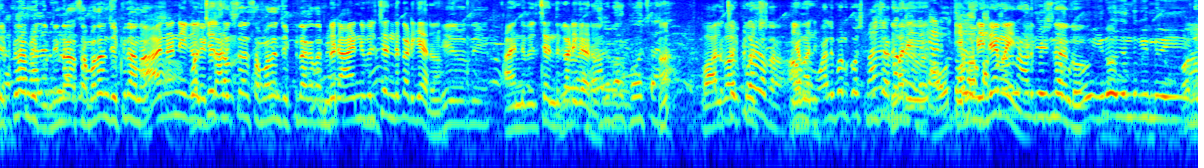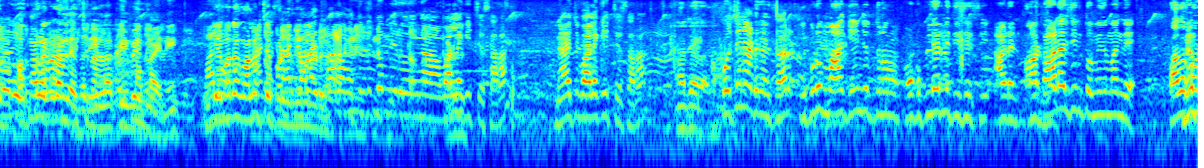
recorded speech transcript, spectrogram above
చెప్పినా మీకు నిన్న సమాధానం చెప్పినా ఆయన నీకు సమాధానం చెప్పినా కదా మీరు ఆయన్ని పిలిచి ఎందుకు అడిగారు? ఏది? ఆయన్ని పిలిచి ఎందుకు అడిగారు? వాలీబాల్ కోచ్ ఏమని? వాలీబాల్ కోచ్ మరి. ఇప్పుడు ఇదేమైంది ఆడిపించినప్పుడు ఈ రోజు ఎందుకు ఇది పక్కన పెట్టడం లేదు సార్ ఇలా టీం అబ్బాయిని ఇంకేమన్నా వాళ్ళకి చెప్పండి ఇంకేమన్నా మీరు వాళ్ళకి ఇచ్చేసారా మ్యాచ్ వాళ్ళకి అదే కదా. క్వశ్చన్ అడగండి సార్. ఇప్పుడు మాకేం చెప్తున్నాం ఒక ప్లేయర్ని తీసేసి ఆడండి. మాకు ఆడాల్సింది తొమ్మిది మంది. పదకొండు-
